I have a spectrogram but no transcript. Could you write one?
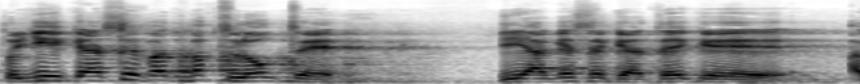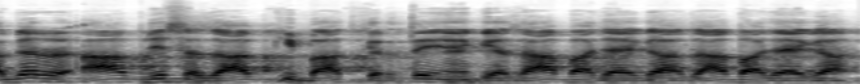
تو یہ ایک ایسے بدبخت لوگ تھے؟ یہ آگے سے کہتے کہ اگر آپ جس عذاب کی بات کرتے ہیں کہ عذاب آ جائے گا، عذاب آ جائے گا،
